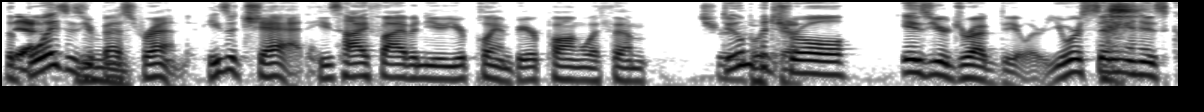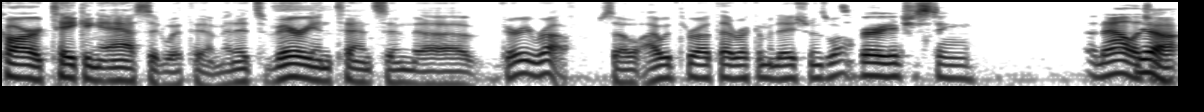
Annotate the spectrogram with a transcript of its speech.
The Yeah. boys is your mm. best friend. He's a Chad. He's high fiving you. You're playing beer pong with him. True. Doom Patrol is your drug dealer. You are sitting in his car taking acid with him, and it's very intense and uh, very rough. So I would throw out that recommendation as well. It's a very interesting analogy. Yeah.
